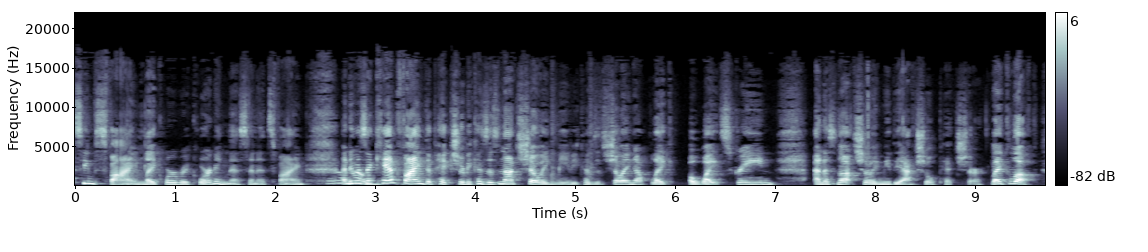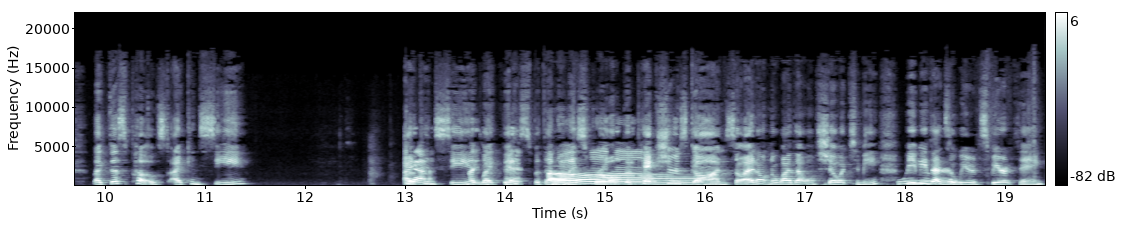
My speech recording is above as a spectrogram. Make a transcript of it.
seems fine. Like we're recording this and it's fine. Don't Anyways, I can't find the picture because it's not showing me because it's showing up like a white screen and it's not showing me the actual picture. Like look, like this post, I can see I Yeah, can see it like this, but then when I scroll, the picture's Oh. gone. So I don't know why that won't show it to me. Maybe that's a weird spirit thing.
